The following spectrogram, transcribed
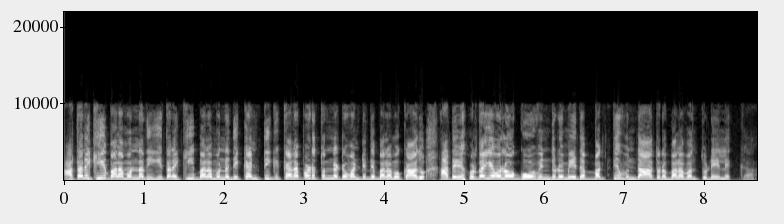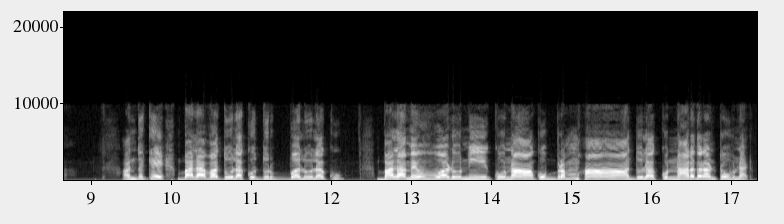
అతనికి బలమున్నది ఇతనికి బలమున్నది కంటికి కనపడుతున్నటువంటిది బలము కాదు. అతని హృదయంలో గోవిందుడి మీద భక్తి ఉందా అతను బలవంతుడే లెక్క. అందుకే బలవతులకు దుర్బలులకు బలమెవ్వడు నీకు నాకు బ్రహ్మాదులకు నారదుడు అంటూ ఉన్నాడు.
